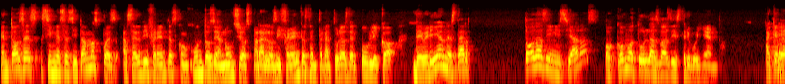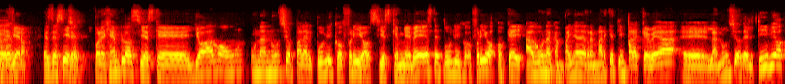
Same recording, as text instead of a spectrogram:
Entonces, si necesitamos pues hacer diferentes conjuntos de anuncios para las diferentes temperaturas del público, ¿deberían estar todas iniciadas o cómo tú las vas distribuyendo? ¿A qué me eh, refiero? Es decir, por ejemplo, si es que yo hago un, anuncio para el público frío, si es que me ve este público frío, ok, hago una campaña de remarketing para que vea eh, el anuncio del tibio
